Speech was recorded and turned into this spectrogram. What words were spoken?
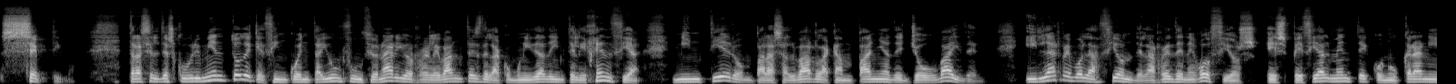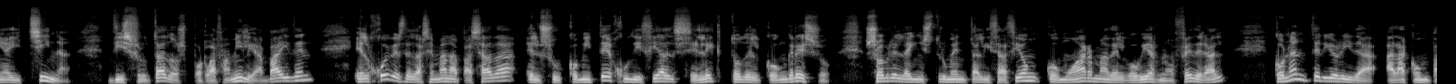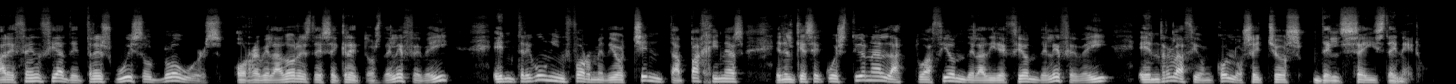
Séptimo, tras el descubrimiento de que 51 funcionarios relevantes de la comunidad de inteligencia mintieron para salvar la campaña de Joe Biden y la revelación de la red de negocios, especialmente con Ucrania y China, disfrutados por la familia Biden, el jueves de la semana pasada, el Subcomité Judicial Selecto del Congreso sobre la instrumentalización como arma del gobierno federal, con anterioridad a la comparecencia de tres whistleblowers o reveladores de secretos del FBI, entregó un informe de 80 páginas en el que se cuestiona la actuación de la dirección del FBI en relación con los hechos del 6 de enero.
